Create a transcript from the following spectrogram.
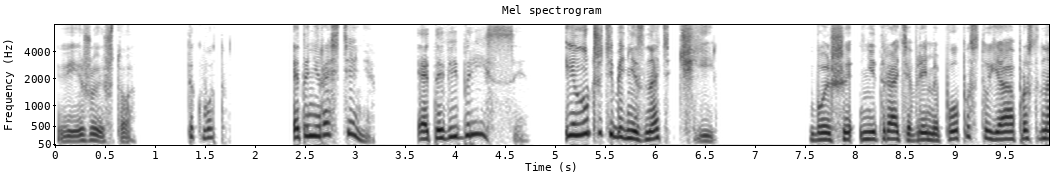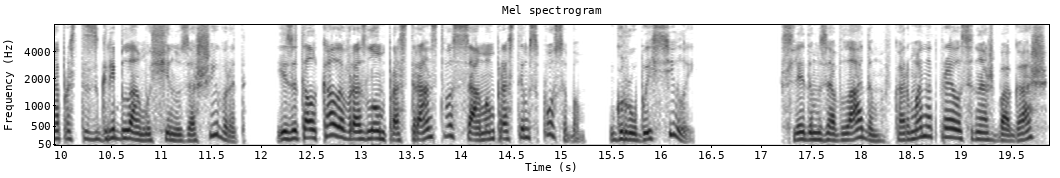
«Вижу, и что?» «Так вот, это не растение, это вибриссы. И лучше тебе не знать, чьи». Больше не тратя время попусту, я просто-напросто сгребла мужчину за шиворот и затолкала в разлом пространства самым простым способом — грубой силой. Следом за Владом в карман отправился наш багаж,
